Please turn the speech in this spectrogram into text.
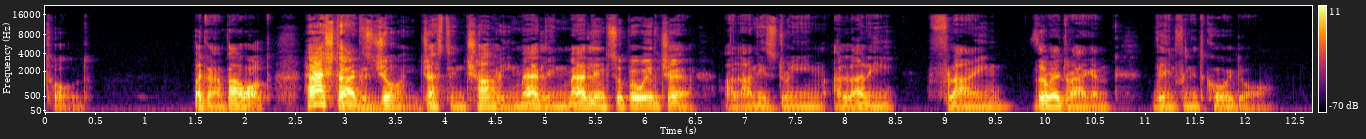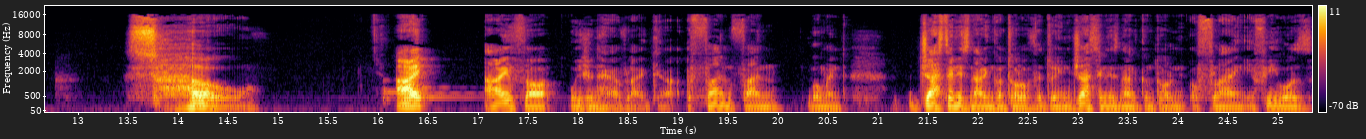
Told. By Grandpa Walt. Hashtags Joy, Justin, Charlie, Madeline, Madeline Super Wheelchair, Alani's Dream, Alani, Flying, The Red Dragon, The Infinite Corridor. So, I, I thought we should have like a fun, fun moment. Justin is not in control of the dream. Justin is not in control of flying. If he was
